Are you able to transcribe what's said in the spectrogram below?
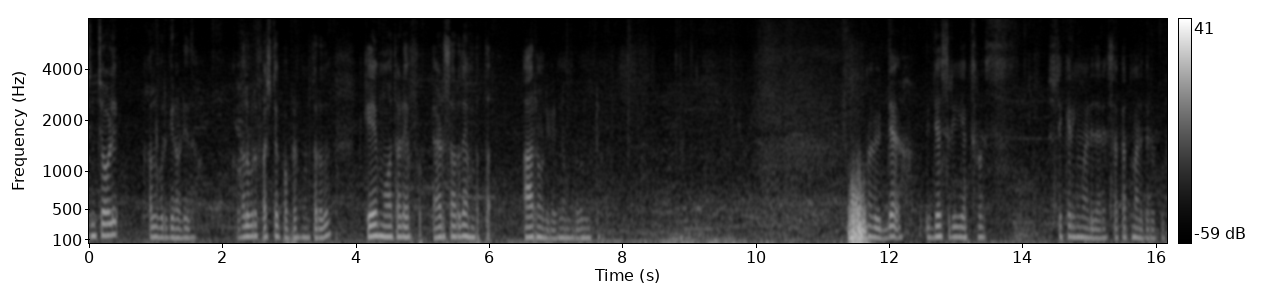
ಚಿಂಚೋಳಿ, ಕಲಬುರಗಿ ನೋಡಿ ಇದು. ಕಲಬುರಗಿ ಫಸ್ಟ್ ಡಿಪ್ ಆಪ್ರೇಟ್ ಮಾಡ್ತಿರೋದು ಕೆ ಮೂವತ್ತೆರಡು ಎಫ್ ಎರಡು ಸಾವಿರದ ಎಂಬತ್ತ ಆರು ನೋಡಿ ಗಡಿ ನಂಬರ್ ಬಂದ್ಬಿಟ್ಟು. ನೋಡಿ ವಿದ್ಯಾ ವಿದ್ಯಾಶ್ರೀ ಎಕ್ಸ್ಪ್ರೆಸ್ ಸ್ಟಿಕರಿಂಗ್ ಮಾಡಿದ್ದಾರೆ, ಸಖತ್ ಮಾಡಿದ್ದಾರೆ ಕೂಡ.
